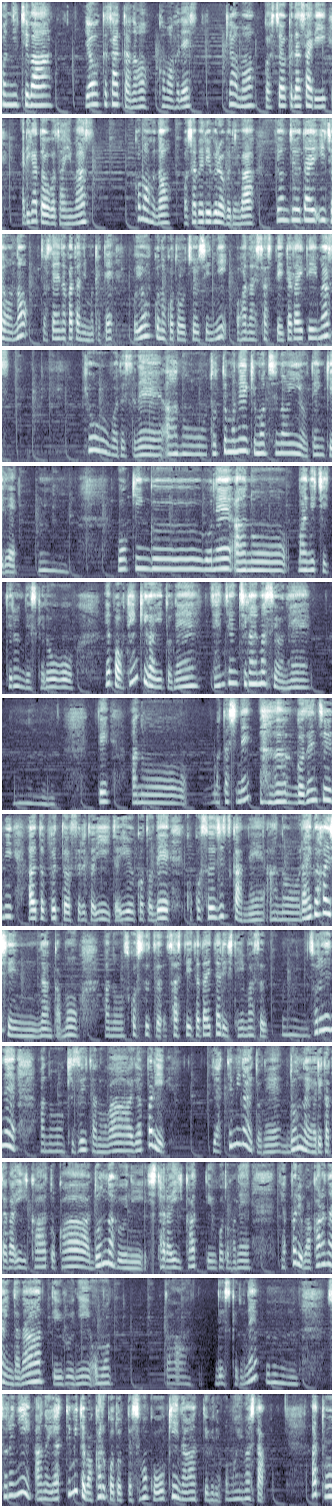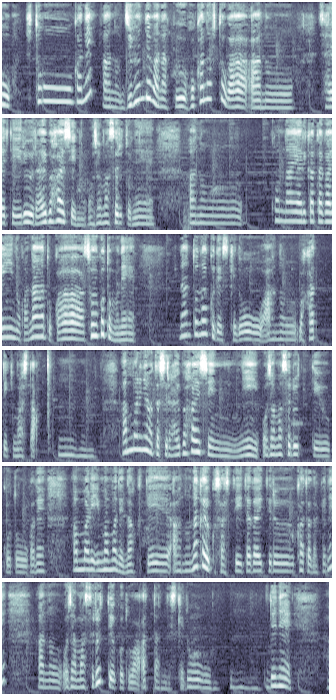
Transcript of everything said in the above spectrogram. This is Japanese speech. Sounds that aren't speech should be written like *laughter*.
こんにちは。洋服作家のコモフです。今日もご視聴くださりありがとうございます。コモフのおしゃべりブログでは40代以上の女性の方に向けてお洋服のことを中心にお話しさせていただいています。今日はですね、あの、とってもね、気持ちのいいお天気で、うん、ウォーキングをね、あの、毎日行ってるんですけど、やっぱお天気がいいとね、全然違いますよね。うん、で、あの私ね、*laughs* 午前中にアウトプットをするといいということで、ここ数日間ね、あの、ライブ配信なんかも、あの、少しずつさせていただいたりしています。うん、それでね、あの、気づいたのが、やっぱり、やってみないとね、どんなやり方がいいかとか、どんな風にしたらいいかっていうことがね、やっぱりわからないんだなっていう風に思ったですけどね。うん。それに、あの、やってみてわかることってすごく大きいなっていうふうに思いました。あと、人がね、あの、自分ではなく、他の人が、あの、されているライブ配信にお邪魔するとね、あの、こんなやり方がいいのかなとか、そういうこともね、なんとなくですけど、あの、分かってきました。うん、あんまりね、私、ライブ配信にお邪魔するっていうことがね、あんまり今までなくて、あの、仲良くさせていただいてる方だけね、あの、お邪魔するっていうことはあったんですけど、うん、でね、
